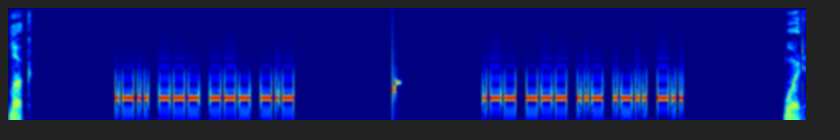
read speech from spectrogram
Look. Would.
